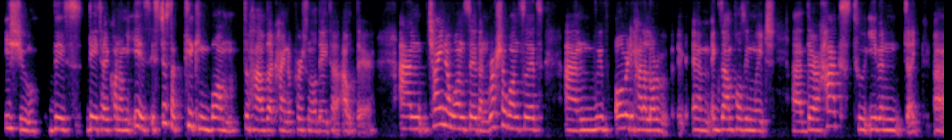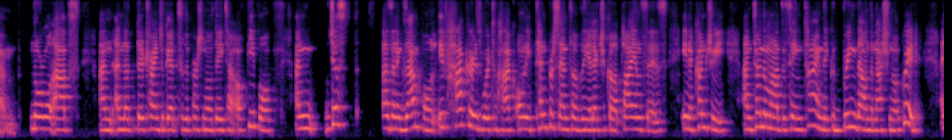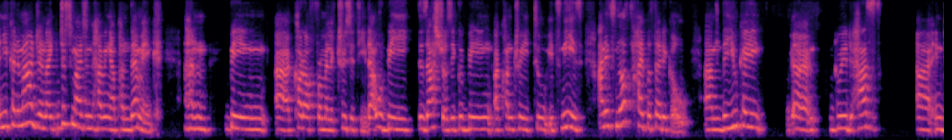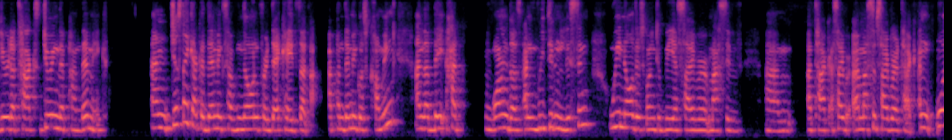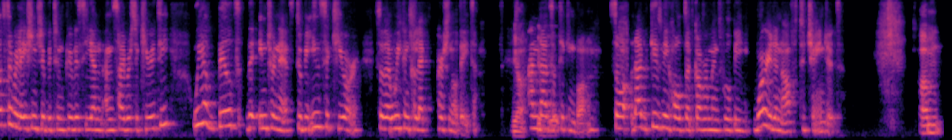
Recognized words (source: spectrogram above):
issue this data economy is. It's just a ticking bomb to have that kind of personal data out there. And China wants it, and Russia wants it. And we've already had a lot of um, examples in which uh, there are hacks to even like um, normal apps, and, and that they're trying to get to the personal data of people. And just as an example, if hackers were to hack only 10% of the electrical appliances in a country and turn them on at the same time, they could bring down the national grid. And you can imagine, like, just imagine having a pandemic and being uh, cut off from electricity. That would be disastrous. It could bring a country to its knees. And it's not hypothetical. Um, the UK uh, grid has uh, endured attacks during the pandemic. And just like academics have known for decades that a pandemic was coming and that they had warned us and we didn't listen, we know there's going to be a cyber massive um, attack, a, cyber, a massive cyber attack. And what's the relationship between privacy and, and cybersecurity? We have built the internet to be insecure so that we can collect personal data. Yeah, and that's a ticking bomb. So that gives me hope that governments will be worried enough to change it. Um,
